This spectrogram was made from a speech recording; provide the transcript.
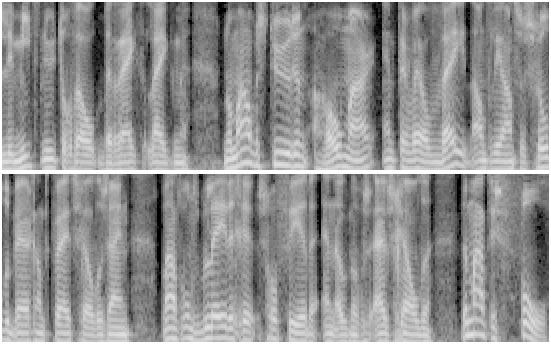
limiet, nu toch wel bereikt, lijkt me. Normaal besturen, homaar. En terwijl wij de Antilliaanse schuldenberg aan het kwijtschelden zijn... laten we ons beledigen, schofferen en ook nog eens uitschelden. De maat is vol.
